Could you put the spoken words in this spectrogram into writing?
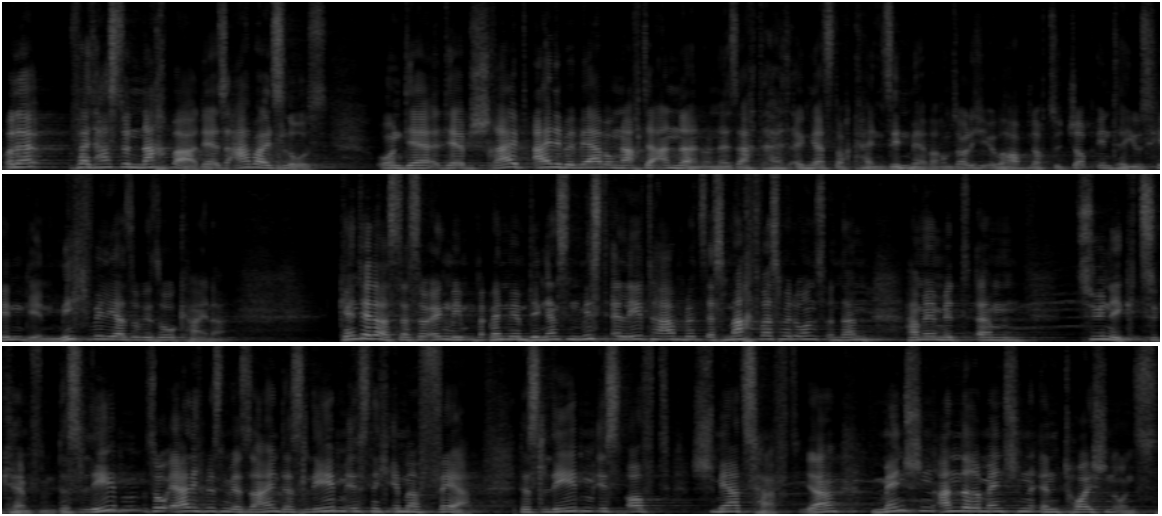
Oder vielleicht hast du einen Nachbar, der ist arbeitslos und der, der schreibt eine Bewerbung nach der anderen und er sagt, ah, irgendwie hat es doch keinen Sinn mehr. Warum soll ich überhaupt noch zu Jobinterviews hingehen? Mich will ja sowieso keiner. Kennt ihr das, dass so irgendwie, wenn wir den ganzen Mist erlebt haben, das macht was mit uns und dann haben wir mit ähm, Zynik zu kämpfen. Das Leben, so ehrlich müssen wir sein, das Leben ist nicht immer fair. Das Leben ist oft schmerzhaft. Ja? Menschen, andere Menschen enttäuschen uns.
